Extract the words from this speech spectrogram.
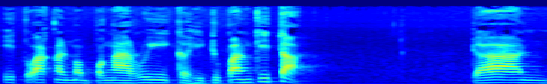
itu akan mempengaruhi kehidupan kita. Dan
